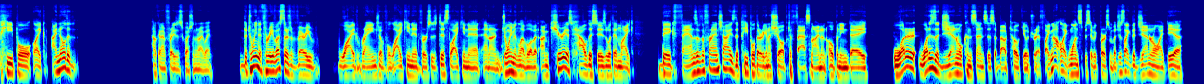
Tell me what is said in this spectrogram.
people like I know that how can I phrase this question the right way? Between the three of us, there's a very wide range of liking it versus disliking it and our enjoyment level of it. I'm curious how this is within like big fans of the franchise, the people that are going to show up to Fast Nine on opening day. What are what is the general consensus about Tokyo Drift? Like not like one specific person, but just like the general idea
